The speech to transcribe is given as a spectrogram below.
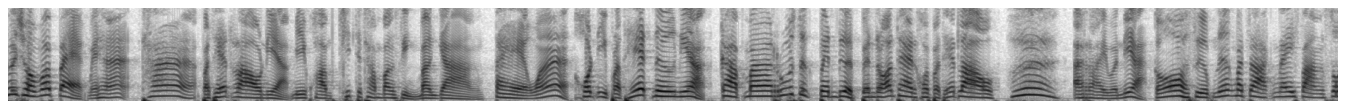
ท่านผู้ชมว่าแปลกไหมฮะ ถ้าประเทศเราเนี่ยมีความคิดจะทำบางสิ่งบางอย่าง แต่ว่าคนอีกประเทศหนึ่งเนี่ยกลับมารู้สึกเป็นเดือดเป็นร้อนแทนคนประเทศเราเฮ้ยอะไรวะเนี่ยก็สืบเนื่องมาจากในฝั่งโซ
